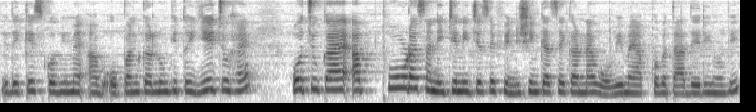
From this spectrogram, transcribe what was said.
तो देखिए, इसको भी मैं अब ओपन कर लूँगी। तो ये जो है हो चुका है। अब थोड़ा सा नीचे नीचे से फिनिशिंग कैसे करना है, वो भी मैं आपको बता दे रही हूँ अभी।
